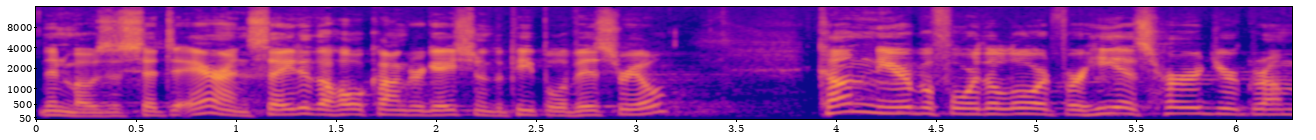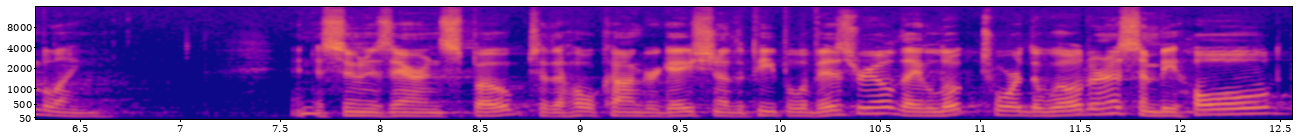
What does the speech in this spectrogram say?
Then Moses said to Aaron, Say to the whole congregation of the people of Israel, Come near before the Lord, for he has heard your grumbling. And as soon as Aaron spoke to the whole congregation of the people of Israel, they looked toward the wilderness, and behold,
